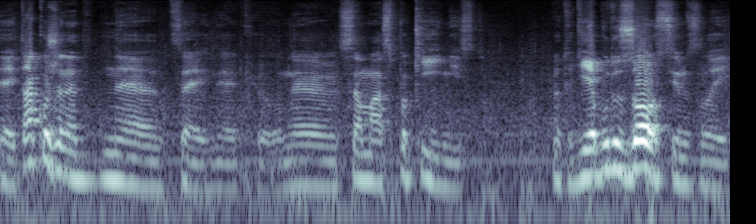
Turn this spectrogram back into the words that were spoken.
Е, І так уже не, не цей, не, не сама спокійність. Ну тоді я буду зовсім злий.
